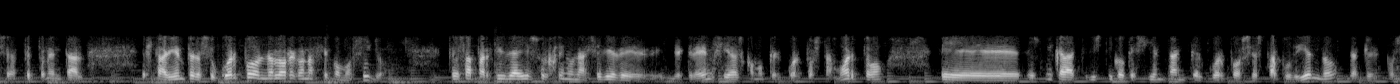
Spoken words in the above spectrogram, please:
ese aspecto mental está bien, pero su cuerpo no lo reconoce como suyo. Entonces, a partir de ahí surgen una serie de, creencias, como que el cuerpo está muerto. Eh, es muy característico que sientan que el cuerpo se está pudriendo, ya que pues,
